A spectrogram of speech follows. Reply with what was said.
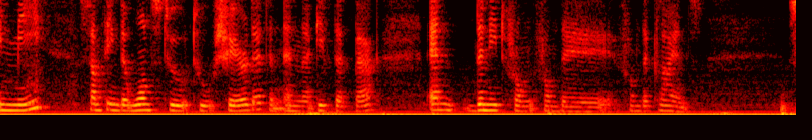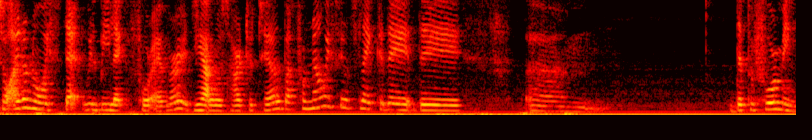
in me something that wants to to share that and and uh, give that back and the need from from the from the clients so i don't know if that will be like forever it's Yeah. always hard to tell but for now it feels like the the um, the performing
